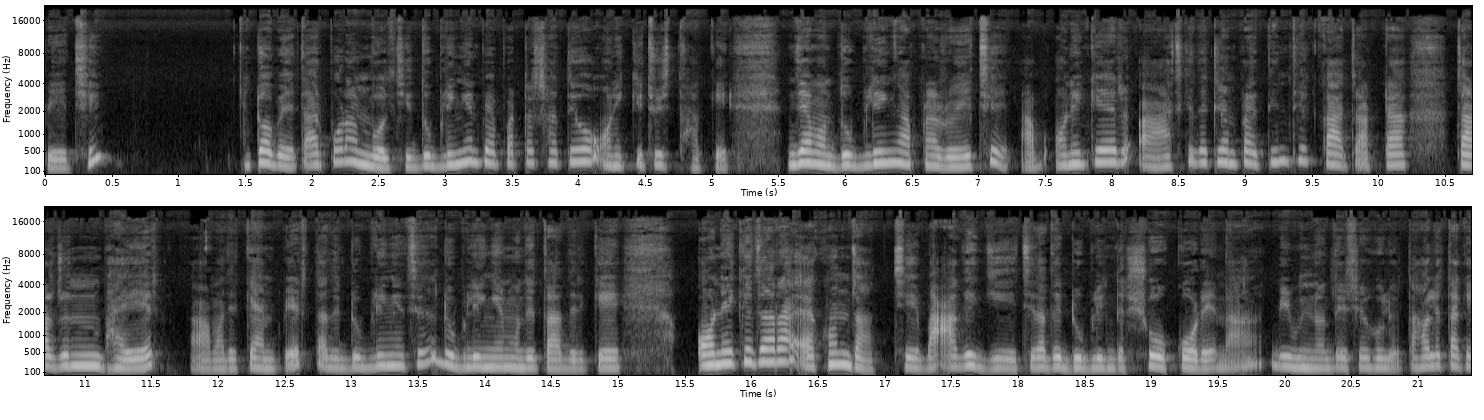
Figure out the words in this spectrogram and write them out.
পেয়েছি। তবে তারপর আমি বলছি দুবলিংয়ের ব্যাপারটার সাথেও অনেক কিছু থাকে। যেমন দুবলিং আপনার রয়েছে অনেকের আজকে দেখলাম প্রায় তিন থেকে চারটা, চারজন ভাইয়ের আমাদের ক্যাম্পের তাদের ডুবলিং এসেছে। ডুবলিং এর মধ্যে তাদেরকে অনেকে যারা এখন যাচ্ছে বা আগে গিয়েছে, তাদের ডুবলিংটা শো করে না বিভিন্ন দেশে হলেও। তাহলে তাকে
